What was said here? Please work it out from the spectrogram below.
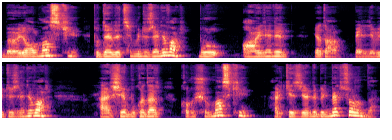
Böyle olmaz ki. Bu devletin bir düzeni var. Bu ailenin ya da belli bir düzeni var. Her şey bu kadar konuşulmaz ki. Herkes yerini bilmek zorunda.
